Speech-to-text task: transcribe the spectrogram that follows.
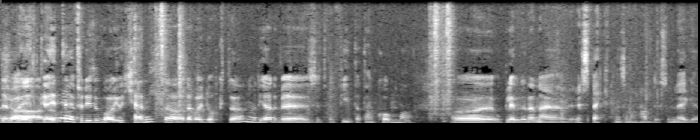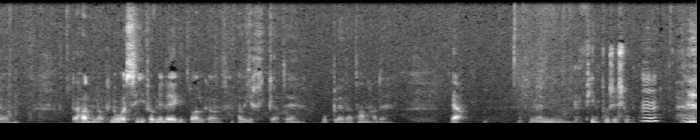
det var helt greit, det. Fordi du var jo kjent, og det var jo doktoren. Og de hadde syntes det var fint at han kom, og, og opplevde denne respekten som han hadde som lege. Og det hadde nok noe å si for mitt eget valg av, av yrke at jeg opplevde at han hadde ja, en fin posisjon. Mm.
